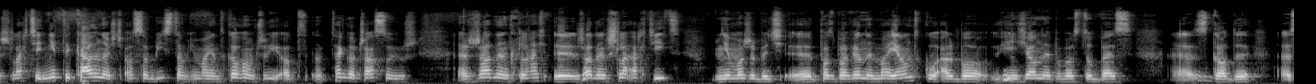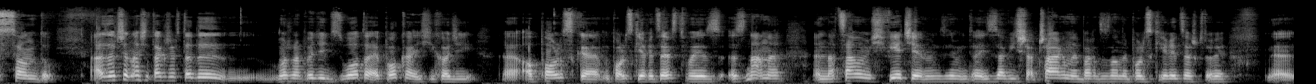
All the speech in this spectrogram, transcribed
szlachcie nietykalność osobistą i majątkową, czyli od tego czasu już żaden, żaden szlachcic nie może być pozbawiony majątku albo więziony po prostu bez zgody sądu. Ale zaczyna się także wtedy, można powiedzieć, złota epoka, jeśli chodzi e, o Polskę. Polskie rycerstwo jest znane na całym świecie, między innymi tutaj Zawisza Czarny, bardzo znany polski rycerz, który e,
